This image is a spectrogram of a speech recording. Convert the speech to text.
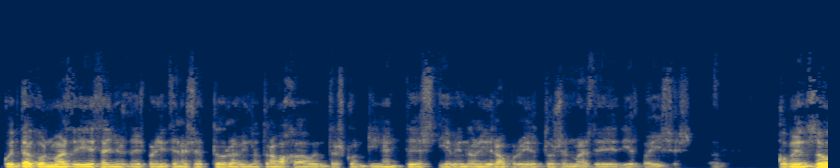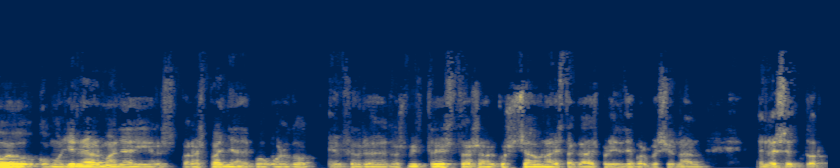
Cuenta con más de 10 años de experiencia en el sector, habiendo trabajado en tres continentes y habiendo liderado proyectos en más de 10 países. Comenzó como General Manager para España de PowerDot en febrero de 2003, tras haber cosechado una destacada experiencia profesional en el sector.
